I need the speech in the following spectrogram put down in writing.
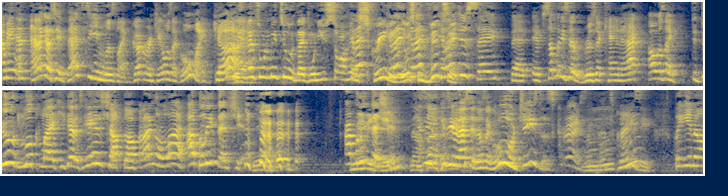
I mean, and, and I gotta say that scene was like gut wrenching. I was like, oh my god. Yeah, that's what I mean too. Like when you saw him I- screaming, I- it was can I- convincing. Can I just say that if somebody said RZA can't act, I was like, the dude looked like he got his hands chopped off, and I ain't gonna lie, I believe that shit. I believe Maybe that didn't. shit. No. Because even I said, I was like, ooh, Jesus Christ, like, Mm-hmm. that's crazy. But you know,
